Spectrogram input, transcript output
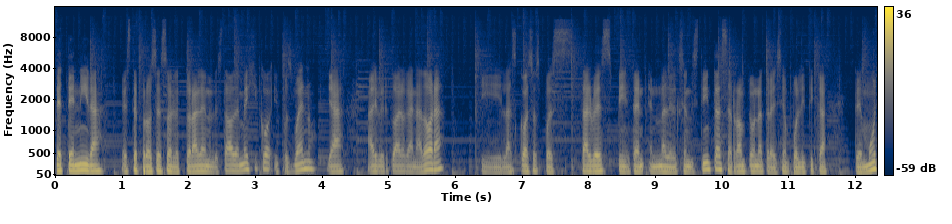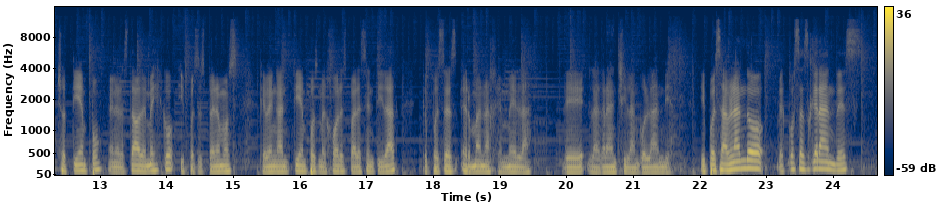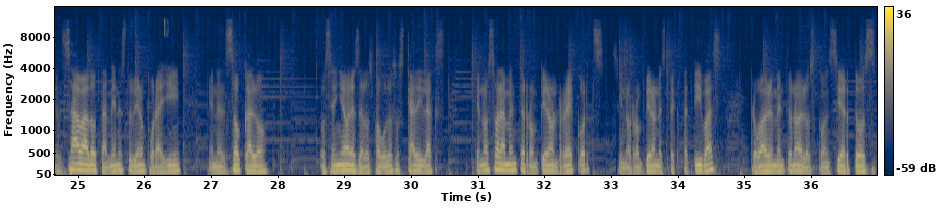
detenida este proceso electoral en el Estado de México y pues bueno, ya hay virtual ganadora y las cosas pues tal vez pinten en una dirección distinta, se rompe una tradición política de mucho tiempo en el Estado de México y pues esperemos que vengan tiempos mejores para esa entidad que pues es hermana gemela de la gran Chilangolandia. Y pues hablando de cosas grandes, el sábado también estuvieron por allí en el Zócalo los señores de los fabulosos Cadillacs que no solamente rompieron récords, sino rompieron expectativas. Probablemente uno de los conciertos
